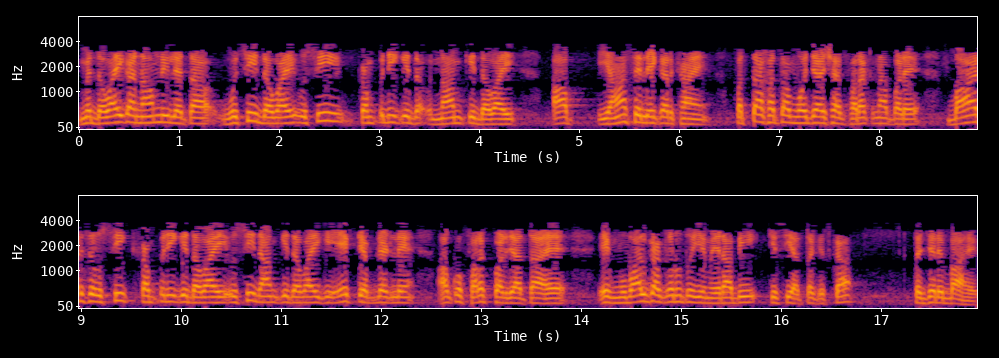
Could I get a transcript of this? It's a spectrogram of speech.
میں دوائی کا نام نہیں لیتا، اسی دوائی، اسی کمپنی کی نام کی دوائی آپ یہاں سے لے کر کھائیں۔ پتا ختم ہو جائے، شاید فرق نہ پڑے۔ باہر سے اسی کمپنی کی دوائی، اسی نام کی دوائی کی ایک ٹیبلٹ لیں، آپ کو فرق پڑ جاتا ہے۔ ایک مبالکہ کروں تو یہ میرا بھی کسی حد تک اس کا تجربہ ہے۔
